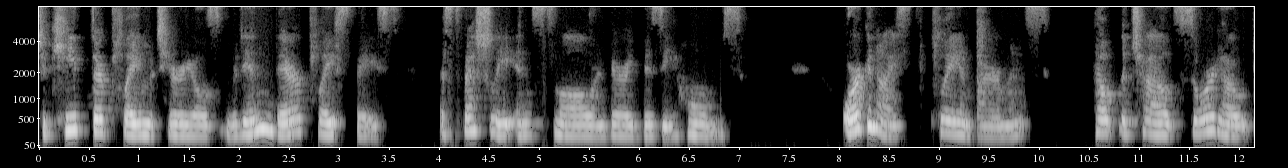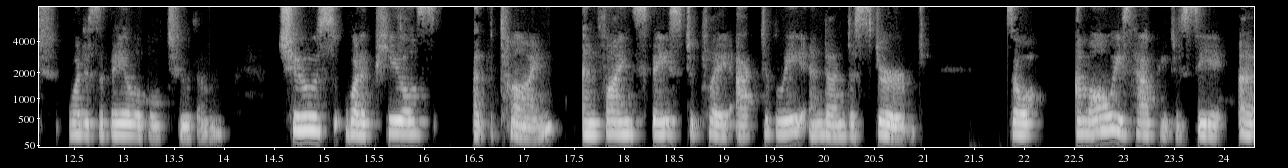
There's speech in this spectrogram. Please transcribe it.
to keep their play materials within their play space especially in small and very busy homes. Organized play environments help the child sort out what is available to them, choose what appeals at the time, and find space to play actively and undisturbed. So I'm always happy to see a,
